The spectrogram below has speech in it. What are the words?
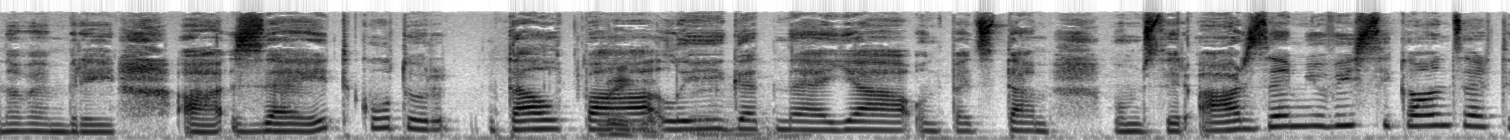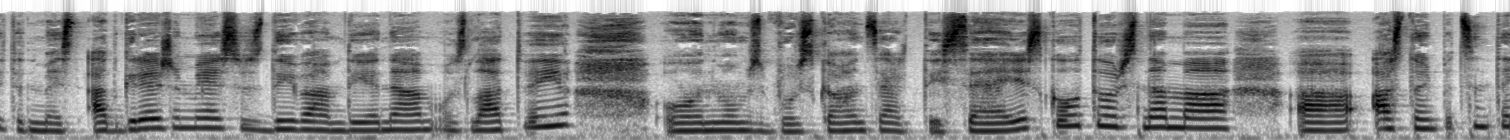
novembrī uh, Zeit kultūra telpā, līgatnē. līgatnē, jā, un pēc tam mums ir ārzemju visi koncerti, tad mēs atgriežamies uz divām dienām uz Latviju, un mums būs koncerti Sējas kultūras namā uh, 18.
